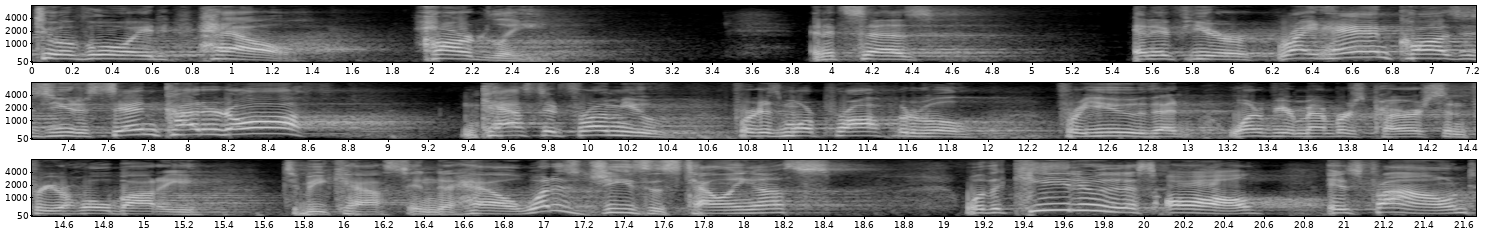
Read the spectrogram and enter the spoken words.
to avoid hell? Hardly. And it says, and if your right hand causes you to sin, cut it off and cast it from you, for it is more profitable for you that one of your members perish and for your whole body to be cast into hell. What is Jesus telling us? Well, the key to this all is found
